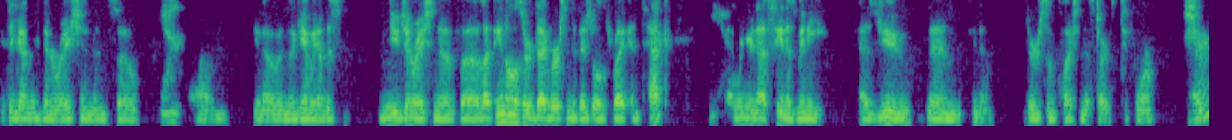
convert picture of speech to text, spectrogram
It's a younger generation. And so, Yeah. um, you know, and again, we have this new generation of uh, Latinos or diverse individuals, right, in tech. Yeah. And when you're not seeing as many as you, then, you know, there's some question that starts to form. sure.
